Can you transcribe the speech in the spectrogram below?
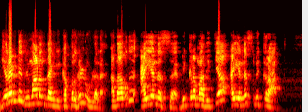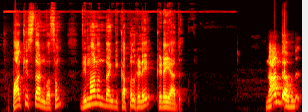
இரண்டு விமானம் தாங்கி கப்பல்கள் உள்ளன. அதாவது ஐஎன்எஸ் விக்ரமாதித்யா ஐஎன்எஸ் விக்ராந்த். பாகிஸ்தான் வசம் விமானம் தாங்கி கப்பல்களே கிடையாது. நான்காவது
